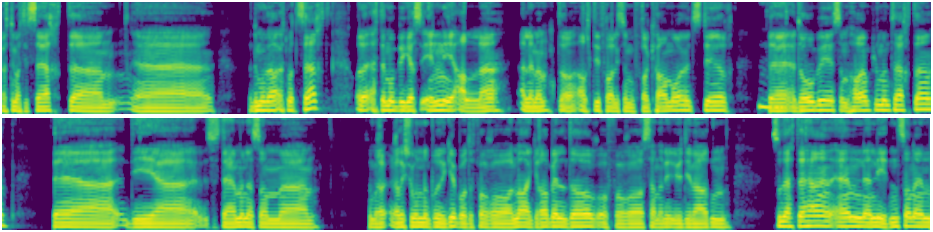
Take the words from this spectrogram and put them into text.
automatisert eh, eh, Det må være automatisert, og dette må bygges inn i alle elementer. Alt ifra liksom, fra kamerautstyr til Adobe, som har implementert det, til eh, de eh, systemene som, som redaksjonene bruker, både for å lagre bilder og for å sende dem ut i verden. Så dette her er en, en liten sånn en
